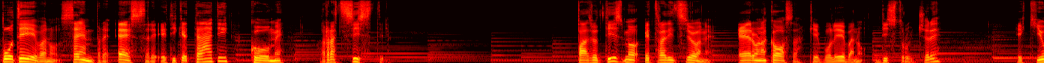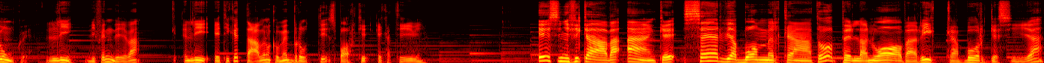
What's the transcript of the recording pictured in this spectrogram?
potevano sempre essere etichettati come razzisti. Patriottismo e tradizione era una cosa che volevano distruggere e chiunque li difendeva li etichettavano come brutti, sporchi e cattivi. E significava anche servi a buon mercato per la nuova ricca borghesia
